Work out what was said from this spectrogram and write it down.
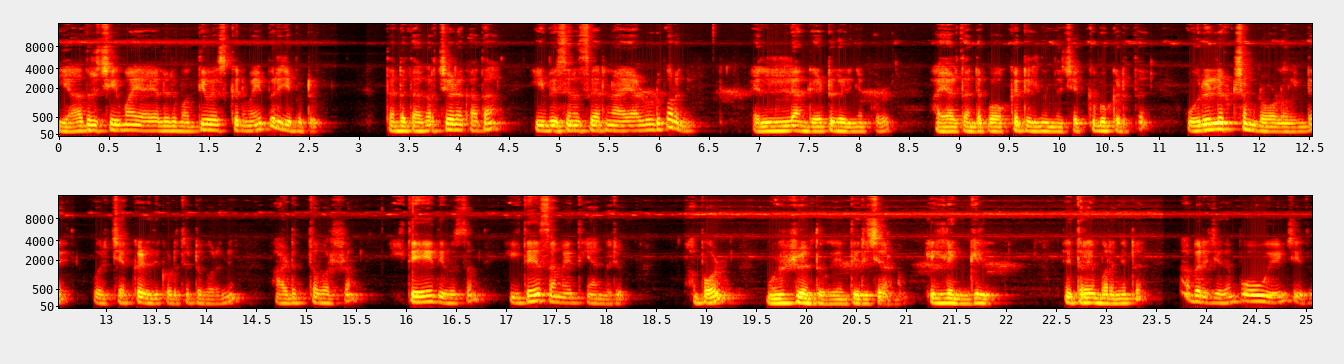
യാദൃശ്ചികമായി അയാൾ ഒരു മധ്യവയസ്കനുമായി പരിചയപ്പെട്ടു. തന്റെ തകർച്ചയുടെ കഥ ഈ ബിസിനസ്സുകാരൻ അയാളോട് പറഞ്ഞു. എല്ലാം കേട്ട് കഴിഞ്ഞപ്പോൾ അയാൾ തന്റെ പോക്കറ്റിൽ നിന്ന് ചെക്ക് ബുക്ക് എടുത്ത് ഒരു ലക്ഷം ഡോളറിന്റെ ഒരു ചെക്ക് എഴുതി കൊടുത്തിട്ട് പറഞ്ഞു അടുത്ത വർഷം ഇതേ ദിവസം ഇതേ സമയത്ത് ഞാൻ വരും. അപ്പോൾ മുഴുവൻ തുകയും തിരിച്ചു ഇല്ലെങ്കിൽ ഇത്രയും പറഞ്ഞിട്ട് അപരിചിതം പോവുകയും ചെയ്തു.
